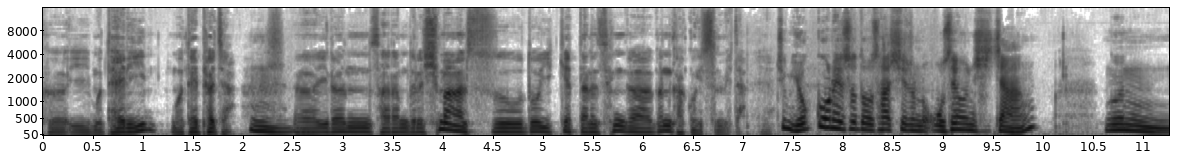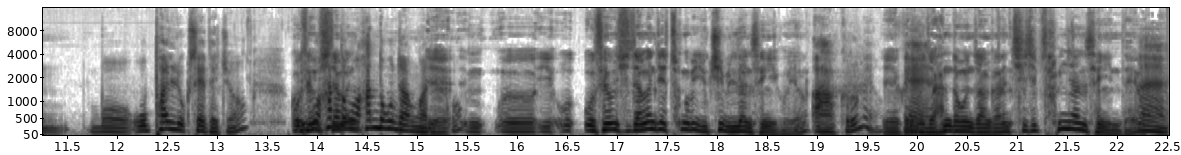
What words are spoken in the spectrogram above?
그 이 뭐 대리인, 뭐 대표자 음. 어, 이런 사람들을 희망할 수도 있겠다는 생각은 갖고 있습니다. 예. 지금 여권에서도 사실은 오세훈 시장은 뭐 586 세대죠. 그리고 한동훈, 한동훈 장관 예, 있고. 음, 어, 이 오세훈 시장은 이제 1961년생이고요. 아, 그러네요. 예, 그리고 예. 이제 한동훈 장관은 73년생인데요. 예.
